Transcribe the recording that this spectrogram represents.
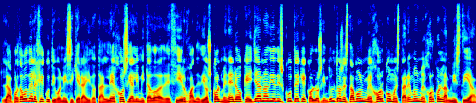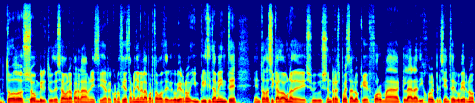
La portavoz del Ejecutivo ni siquiera ha ido tan lejos y ha limitado a decir Juan de Dios Colmenero que ya nadie discute que con los indultos estamos mejor como estaremos mejor con la amnistía. Todos son virtudes ahora para la amnistía, reconocía esta mañana la portavoz del Gobierno implícitamente en todas y cada una de sus respuestas, lo que forma clara dijo el presidente del Gobierno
